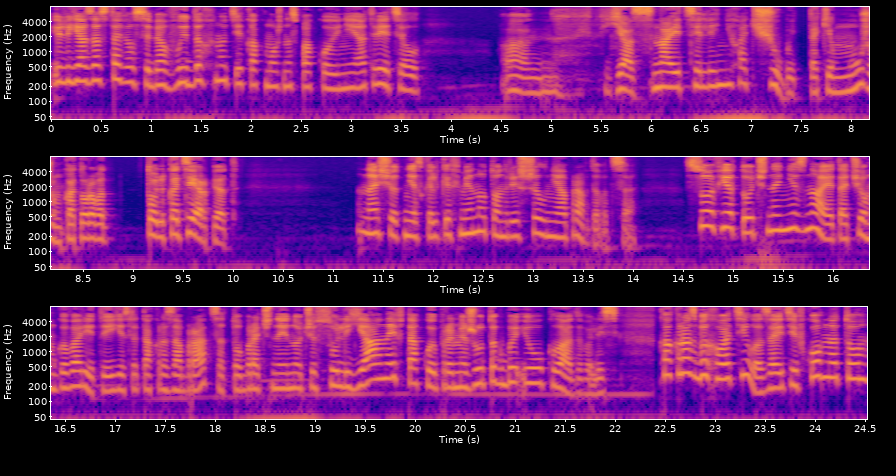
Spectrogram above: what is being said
Илья заставил себя выдохнуть и как можно спокойнее ответил. «А, «Я, знаете ли, не хочу быть таким мужем, которого только терпят». Насчет нескольких минут он решил не оправдываться. Софья точно не знает, о чем говорит, и если так разобраться, то брачные ночи с Ульяной в такой промежуток бы и укладывались. Как раз бы хватило зайти в комнату,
